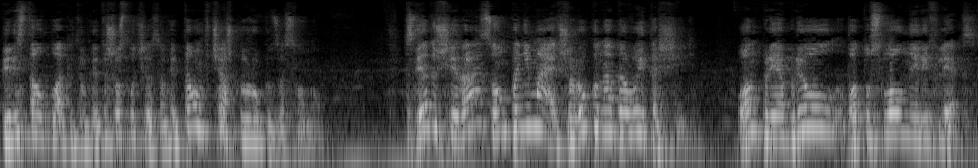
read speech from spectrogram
перестал плакать. Он говорит, это что случилось? Он говорит, да он в чашку руку засунул. В следующий раз он понимает, что руку надо вытащить. Он приобрел вот условный рефлекс.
